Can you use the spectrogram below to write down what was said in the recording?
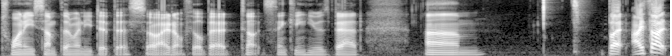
twenty something when he did this, so I don't feel bad t- thinking he was bad. Um, but I thought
